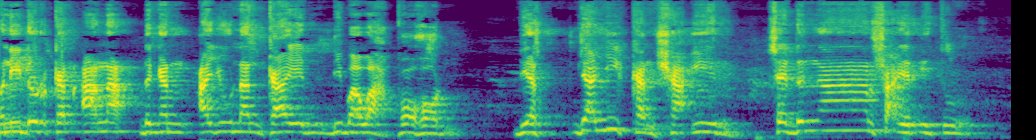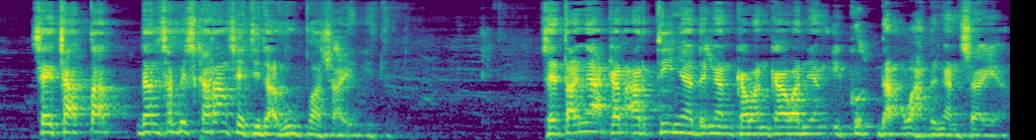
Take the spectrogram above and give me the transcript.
Menidurkan anak dengan ayunan kain di bawah pohon. Dia nyanyikan syair. Saya dengar syair itu. Saya catat dan sampai sekarang saya tidak lupa syair itu. Saya tanyakan artinya dengan kawan-kawan yang ikut dakwah dengan saya.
